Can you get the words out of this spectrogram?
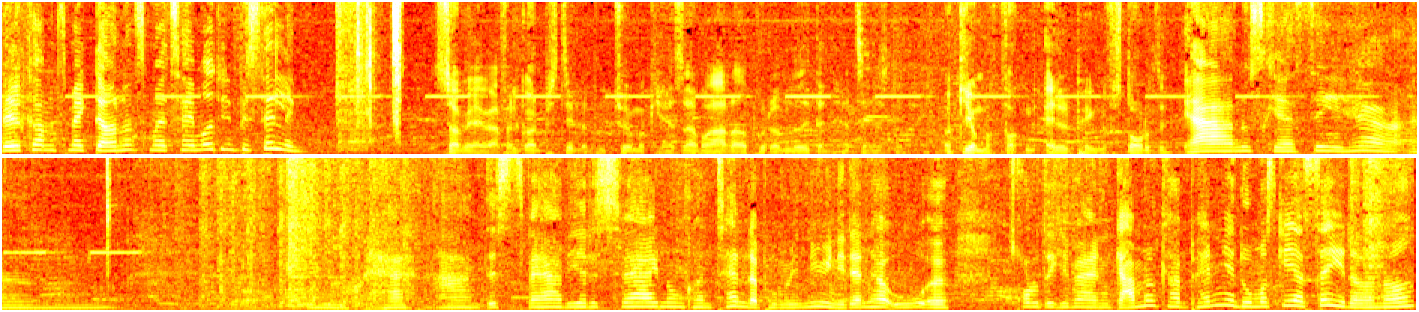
Velkommen til McDonald's. Må jeg tage imod din bestilling? Så vil jeg i hvert fald godt bestille, at du tømmer kasseapparatet og putter dem ned i den her taske. Og giver mig fucking alle penge, forstår du det? Ja, nu skal jeg se her. Um... Ja, ah, desværre, vi har desværre ikke nogen kontanter på menuen i den her uge. Uh, tror du, det kan være en gammel kampagne, du måske har set eller noget?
